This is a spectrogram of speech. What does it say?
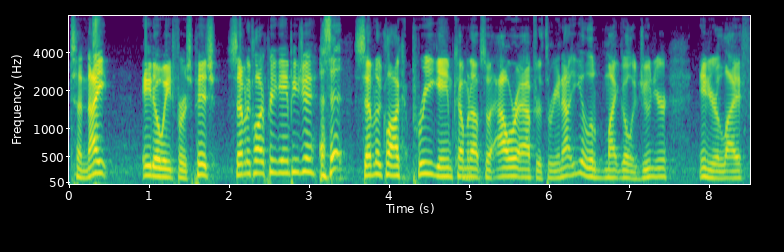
tonight. 808 first pitch. 7 o'clock pregame, PJ? That's it. Seven o'clock pregame coming up, so hour after three. Now you get a little Mike Golick Jr. in your life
